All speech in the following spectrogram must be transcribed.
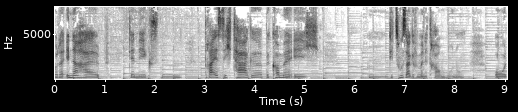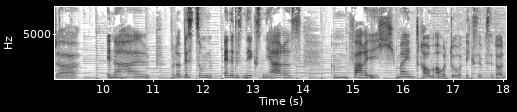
oder innerhalb der nächsten 30 Tage bekomme ich mh, hm, die Zusage für meine Traumwohnung. Oder innerhalb oder bis zum Ende des nächsten Jahres fahre ich mein Traumauto XY.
